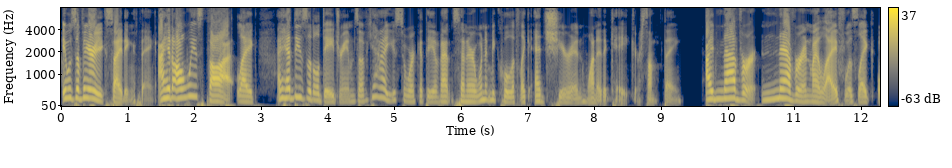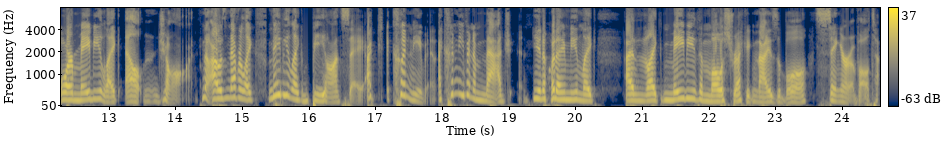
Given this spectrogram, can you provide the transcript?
it was a very exciting thing. I had always thought, like, I had these little daydreams of, yeah, I used to work at the event center. Wouldn't it be cool if, like, Ed Sheeran wanted a cake or something? I never, never in my life was like, or maybe like Elton John. No, I was never like, maybe like Beyonce. I, I couldn't even, I couldn't even imagine. You know what I mean? Like, I like maybe the most recognizable singer of all time.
